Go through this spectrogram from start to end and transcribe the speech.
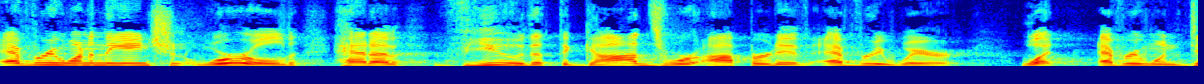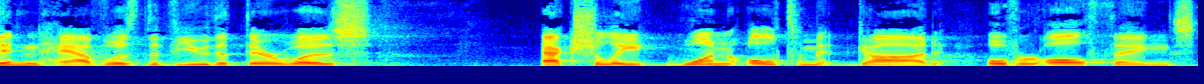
Everyone in the ancient world had a view that the gods were operative everywhere. What everyone didn't have was the view that there was actually one ultimate God over all things,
